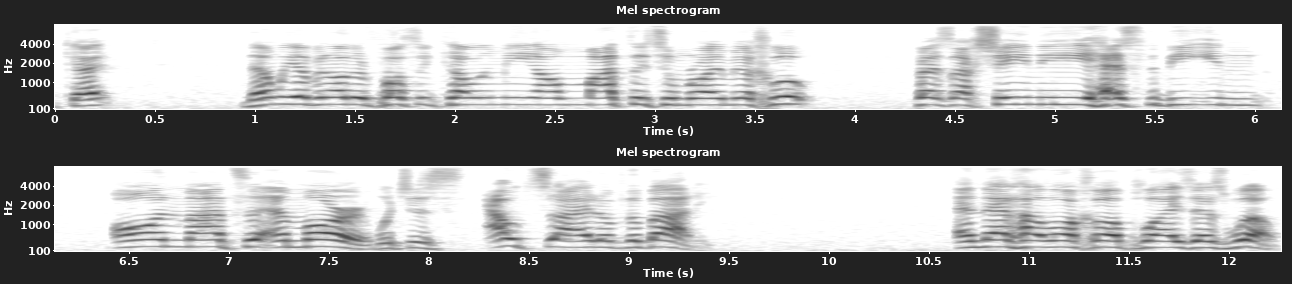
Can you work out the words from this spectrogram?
Okay? Then we have another pasuk telling me al matzah sumrayim yechlu. Pesach Sheni has to be eaten on matzah and mar, which is outside of the body. And that halacha applies as well.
